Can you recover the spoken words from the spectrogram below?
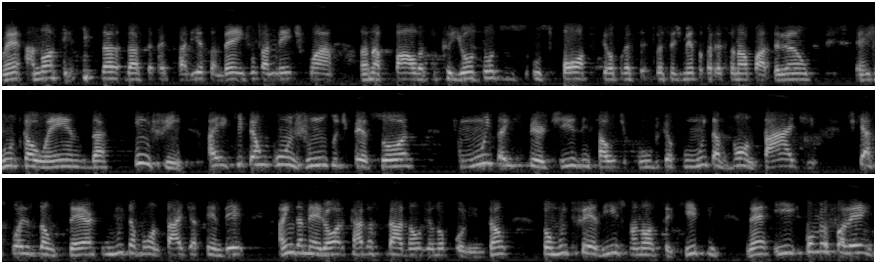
Né? A nossa equipe da, da, secretaria também, juntamente com a Ana Paula, que criou todos os, os POPs, que é o procedimento operacional padrão, é, junto com a UENDA, enfim, a equipe é um conjunto de pessoas com muita expertise em saúde pública, com muita vontade de que as coisas dão certo, muita vontade de atender ainda melhor cada cidadão vianopolino. Então, estou muito feliz com a nossa equipe, né? E como eu falei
